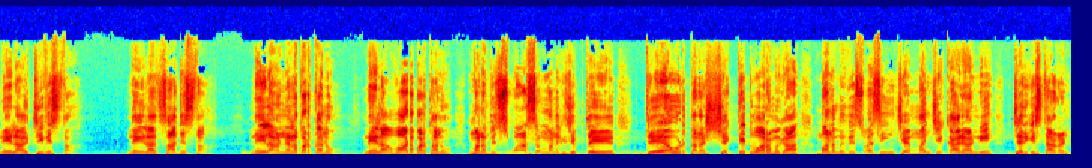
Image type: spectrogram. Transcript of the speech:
నేను ఇలా జీవిస్తా నేను ఇలా సాధిస్తా నేను ఇలా నిలబడతాను నేను ఇలా వాడబడతాను. మన విశ్వాసం మనకు చెప్తే దేవుడు తన శక్తి ద్వారముగా మనం విశ్వసించే మంచి కార్యాన్ని జరిగిస్తాడంట.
